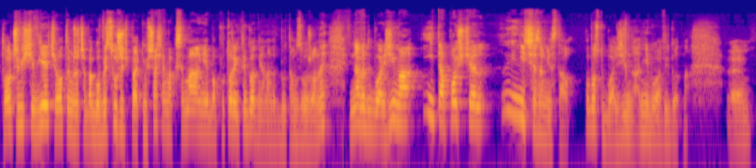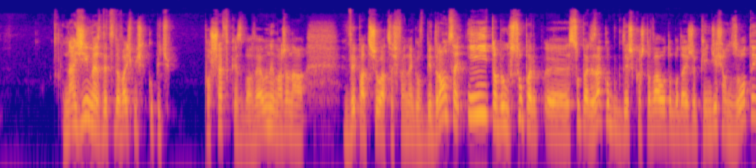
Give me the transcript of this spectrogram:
to oczywiście wiecie o tym, że trzeba go wysuszyć po jakimś czasie, maksymalnie chyba półtorej tygodnia nawet był tam złożony. I nawet była zima i ta pościel, nic się z nią nie stało. Po prostu była zimna, a nie była wilgotna. Na zimę zdecydowaliśmy się kupić poszewkę z bawełny. Marzena wypatrzyła coś fajnego w Biedronce i to był super, e, super zakup, gdyż kosztowało to bodajże 50 zł,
